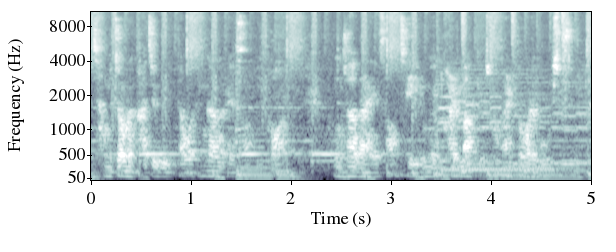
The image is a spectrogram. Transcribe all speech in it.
장점을 가지고 있다고 생각을 해서 이번 봉사단에서 제 이름에 걸맞게 좀 활동을 해보고 싶습니다.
